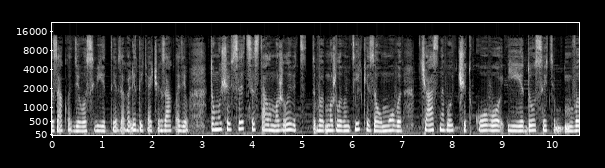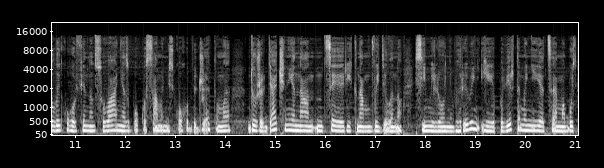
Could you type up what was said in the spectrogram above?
закладів освіти, і взагалі дитячих закладів, тому що все це стало можливим тільки за умови часного, чіткого і досить великого фінансування з боку саме міського бюджету. Ми дуже вдячні. На цей рік нам виділено 7 мільйонів гривень. І повірте мені, це, мабуть,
